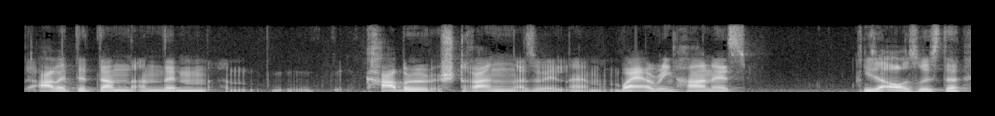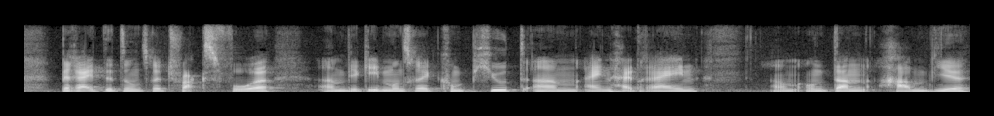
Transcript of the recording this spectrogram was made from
arbeitet dann an dem ähm, Kabelstrang, also ähm, Wiring Harness. Dieser Ausrüster bereitet unsere Trucks vor. Ähm, wir geben unsere Compute-Einheit rein ähm, und dann haben wir,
